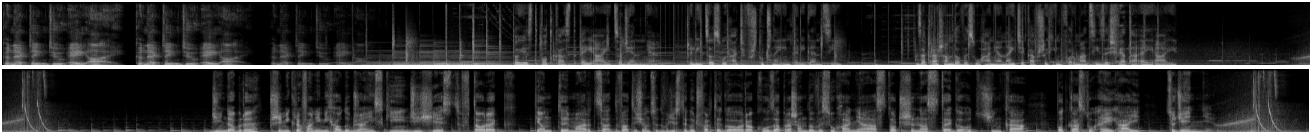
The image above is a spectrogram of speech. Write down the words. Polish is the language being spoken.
Connecting to AI. Connecting to AI. Connecting to AI. To jest podcast AI codziennie, czyli co słychać w sztucznej inteligencji. Zapraszam do wysłuchania najciekawszych informacji ze świata AI. Dzień dobry, przy mikrofonie Michał Dobrzański. Dziś jest wtorek, 5 marca 2024 roku. Zapraszam do wysłuchania 113 odcinka podcastu AI codziennie.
